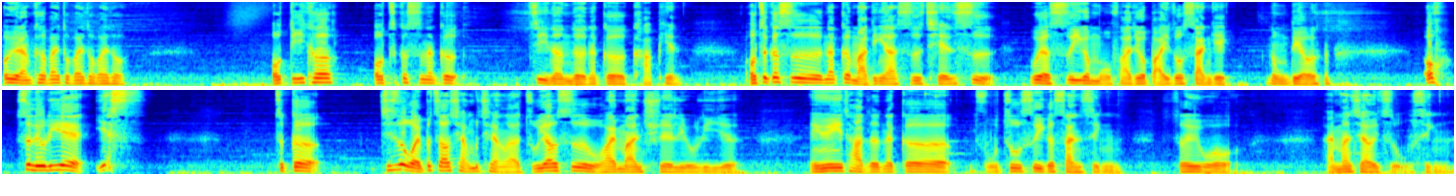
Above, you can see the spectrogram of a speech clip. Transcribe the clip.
哦，有两颗，拜托拜托拜托。哦，第一颗，哦，这个是那个技能的那个卡片。哦，这个是那个马丁亚斯前世为了试一个魔法，就把一座山给弄掉了。哦，是琉璃耶，yes。这个其实我也不知道强不强了，主要是我还蛮缺琉璃的。因为他的那个辅助是一个三星，所以我还蛮想要一只五星。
